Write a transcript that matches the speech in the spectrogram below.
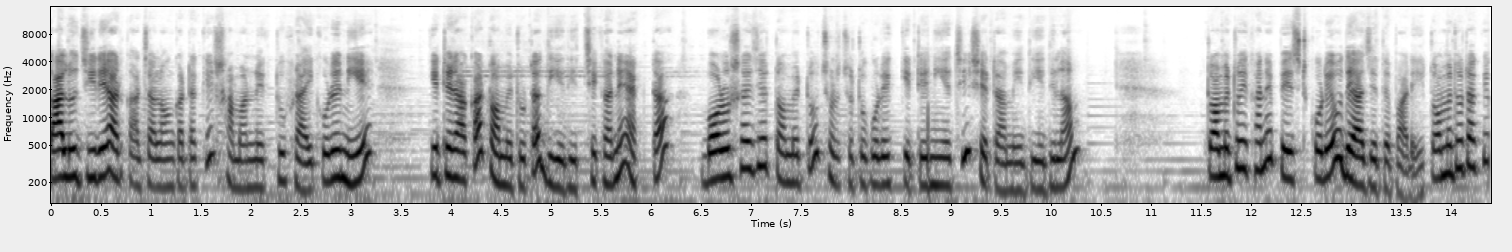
কালো জিরে আর কাঁচা লঙ্কাটাকে সামান্য একটু ফ্রাই করে নিয়ে কেটে রাখা টমেটোটা দিয়ে দিচ্ছি। এখানে একটা বড় সাইজের টমেটো ছোট ছোট করে কেটে নিয়েছি, সেটা আমি দিয়ে দিলাম। টমেটো এখানে পেস্ট করেও দেওয়া যেতে পারে। টমেটোটাকে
